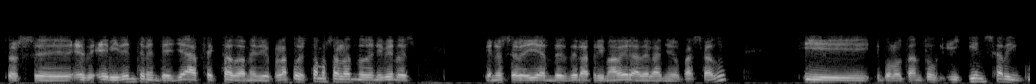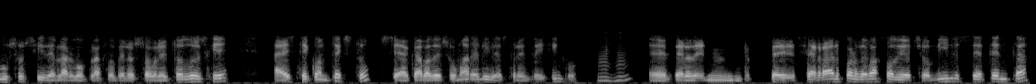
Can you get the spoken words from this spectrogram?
Entonces, eh, evidentemente ya ha afectado a medio plazo. Estamos hablando de niveles que no se veían desde la primavera del año pasado y, por lo tanto, y quién sabe incluso si de largo plazo, pero sobre todo es que a este contexto se acaba de sumar el IBEX 35. Eh, cerrar por debajo de 8.070,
